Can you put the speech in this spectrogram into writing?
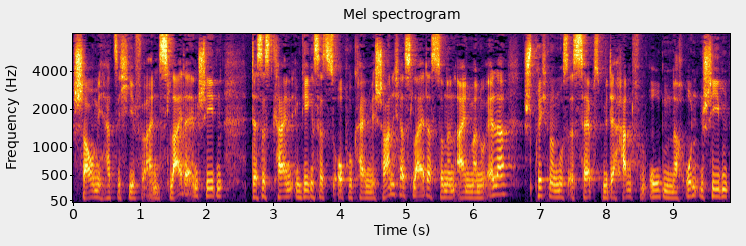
Xiaomi hat sich hier für einen Slider entschieden. Das ist kein, im Gegensatz zu Oppo kein mechanischer Slider, sondern ein manueller. Sprich, man muss es selbst mit der Hand von oben nach unten schieben.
